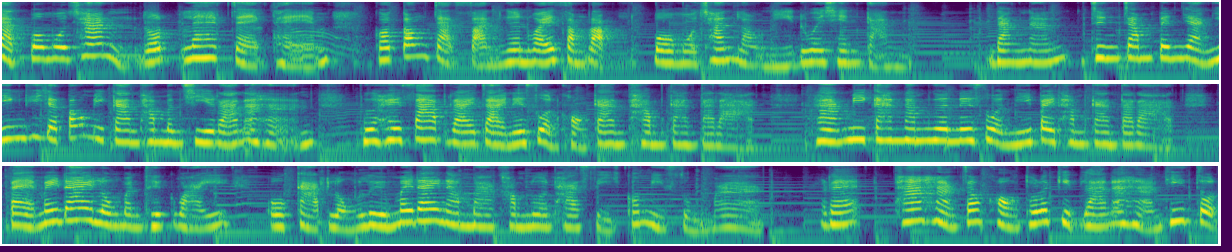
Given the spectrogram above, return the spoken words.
จัดโปรโมชั่นลดแลกแจกแถม ก็ต้องจัดสรรเงินไว้สำหรับโปรโมชั่นเหล่านี้ด้วยเช่นกัน ดังนั้นจึงจำเป็นอย่างยิ่งที่จะต้องมีการทำบัญชีร้านอาหาร เพื่อให้ทราบรายจ่ายในส่วนของการทำการตลาด หากมีการนำเงินในส่วนนี้ไปทำการตลาด แต่ไม่ได้ลงบันทึกไว้ โอกาสหลงลืมไม่ได้นำมาคำนวณภาษีก็มีสูงมาก และถ้าหากเจ้าของธุรกิจร้านอาหารที่จด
